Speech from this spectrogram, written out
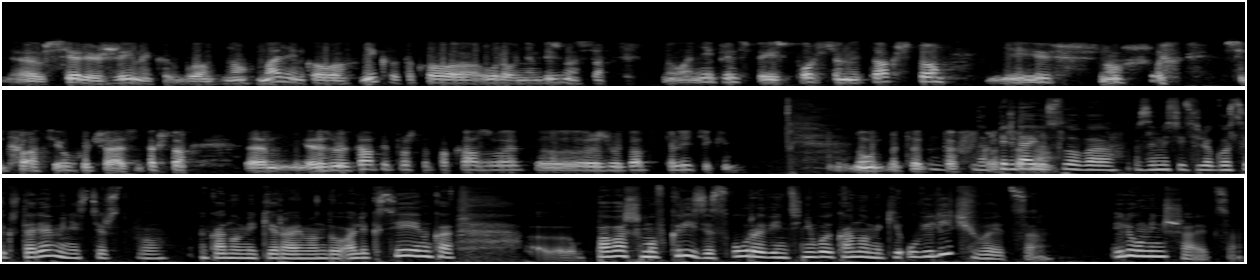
все режимы как бы, ну, маленького, микро такого уровня бизнеса ну, они, в принципе, испорчены так, что и, ну, ситуация ухудшается. Так что э, результаты просто показывают э, результаты политики. Ну, это, да, передаю слово заместителю госсекретаря Министерства экономики Раймонду Алексеенко. По-вашему, в кризис уровень теневой экономики увеличивается или уменьшается?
